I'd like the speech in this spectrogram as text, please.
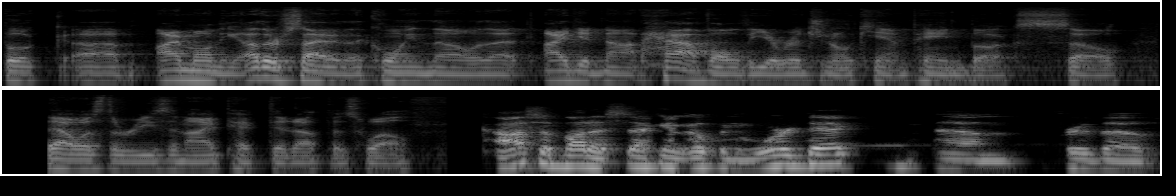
book. Um, I'm on the other side of the coin, though, that I did not have all the original campaign books. So that was the reason I picked it up as well. I also bought a second open war deck um, for the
